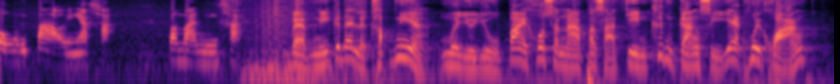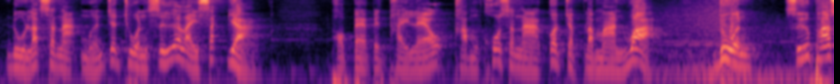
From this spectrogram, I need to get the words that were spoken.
ตรงหรือเปล่าอย่างเงี้ยค่ะ ประมาณนี้ค่ะ แบบนี้ก็ได้เหรอครับเนี่ย เมื่ออยู่ๆป้ายโฆษณาภาษาจีนขึ้นกลางสี่แยกห้วยขวาง ดูลักษณะเหมือนจะชวนซื้ออะไรสักอย่าง พอแปลเป็นไทยแล้วคำโฆษณาก็จะประมาณว่า ด่วนซื้อพาส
